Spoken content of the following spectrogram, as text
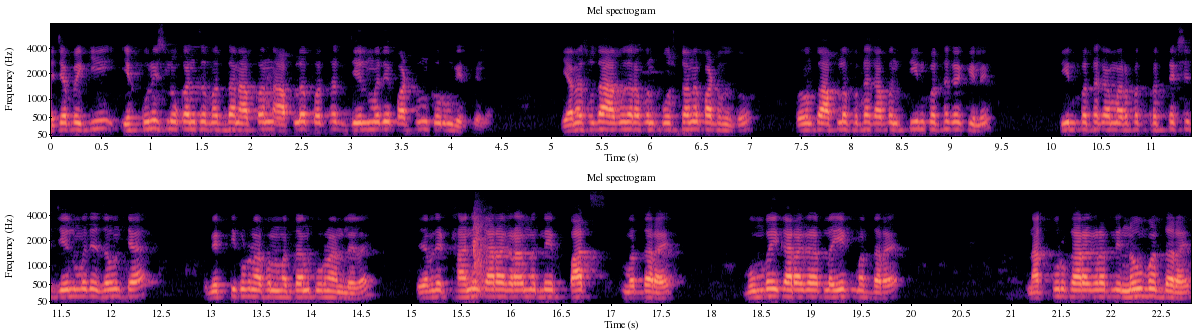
त्याच्यापैकी एकोणीस लोकांचं मतदान आपण आपलं पथक जेलमध्ये पाठवून करून घेतलेलं आहे. यांना सुद्धा अगोदर आपण पोस्टानं पाठवत होतो. परंतु आपलं पथक आपण तीन पथकं केले. तीन पथकामार्फत प्रत्यक्ष जेलमध्ये जाऊन त्या व्यक्तीकडून आपण मतदान करून आणलेलं आहे. त्याच्यामध्ये ठाणे कारागृहामधले पाच मतदार आहेत. मुंबई कारागृहातला एक मतदार आहे. नागपूर कारागृहातले नऊ मतदार आहेत.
